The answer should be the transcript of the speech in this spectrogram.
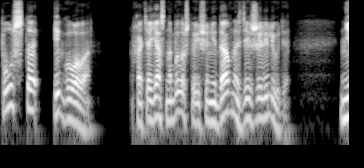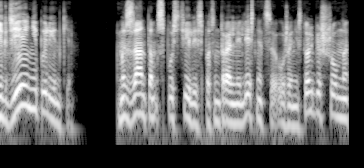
пусто и голо, хотя ясно было, что еще недавно здесь жили люди. Нигде ни пылинки. Мы с Зантом спустились по центральной лестнице уже не столь бесшумно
